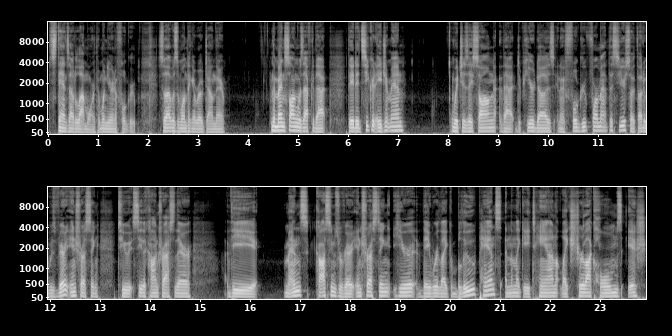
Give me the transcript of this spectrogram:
stands out a lot more than when you're in a full group. So that was the one thing I wrote down there. The men's song was after that. They did Secret Agent Man, which is a song that DePere does in a full group format this year. So I thought it was very interesting to see the contrast there. The men's costumes were very interesting here. They were like blue pants and then like a tan, like Sherlock Holmes ish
